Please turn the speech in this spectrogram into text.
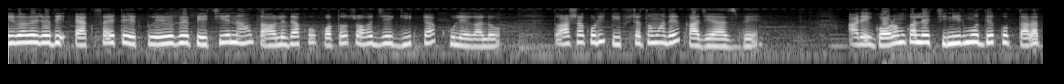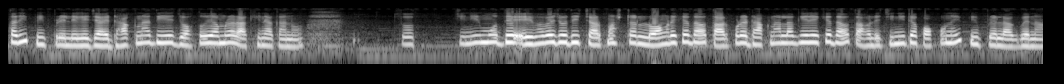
এইভাবে যদি এক সাইডে একটু এভাবে পেঁচিয়ে নাও, তাহলে দেখো কত সহজে গিটটা খুলে গেল। তো আশা করি টিপসটা তোমাদের কাজে আসবে। আর এই গরমকালে চিনির মধ্যে খুব তাড়াতাড়ি পিঁপড়ে লেগে যায়। ঢাকনা দিয়ে যতই আমরা রাখি না কেন, তো চিনির মধ্যে এইভাবে যদি চার পাঁচটা লং রেখে দাও, তারপরে ঢাকনা লাগিয়ে রেখে দাও, তাহলে চিনিটা কখনোই পিঁপড়ে লাগবে না।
